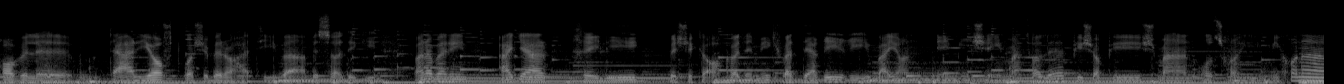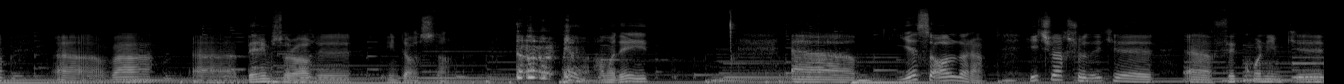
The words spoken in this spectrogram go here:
قابل دریافت باشه به راحتی و به سادگی. بنابراین اگر خیلی به شکل آکادمیک و دقیقی بیان نمیشه این مطالب پیشا پیش من عذرخواهی می‌کنم و بریم سراغ این داستان. آماده اید؟ یه سوال دارم. هیچ وقت شده که فکر کنیم که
